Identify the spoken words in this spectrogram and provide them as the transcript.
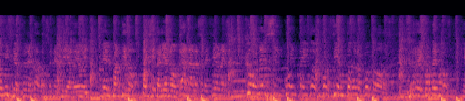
comicios celebrados en el día de hoy, el Partido Vegetariano gana las elecciones con el 52% de los votos. Recordemos que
